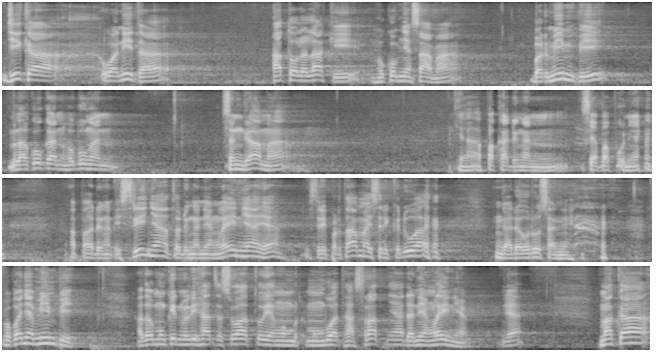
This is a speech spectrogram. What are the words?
Jika wanita atau lelaki hukumnya sama bermimpi melakukan hubungan senggama ya apakah dengan siapa pun ya apa dengan istrinya atau dengan yang lainnya ya istri pertama istri kedua ya. enggak ada urusan ya pokoknya mimpi atau mungkin melihat sesuatu yang membuat hasratnya dan yang lainnya ya maka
